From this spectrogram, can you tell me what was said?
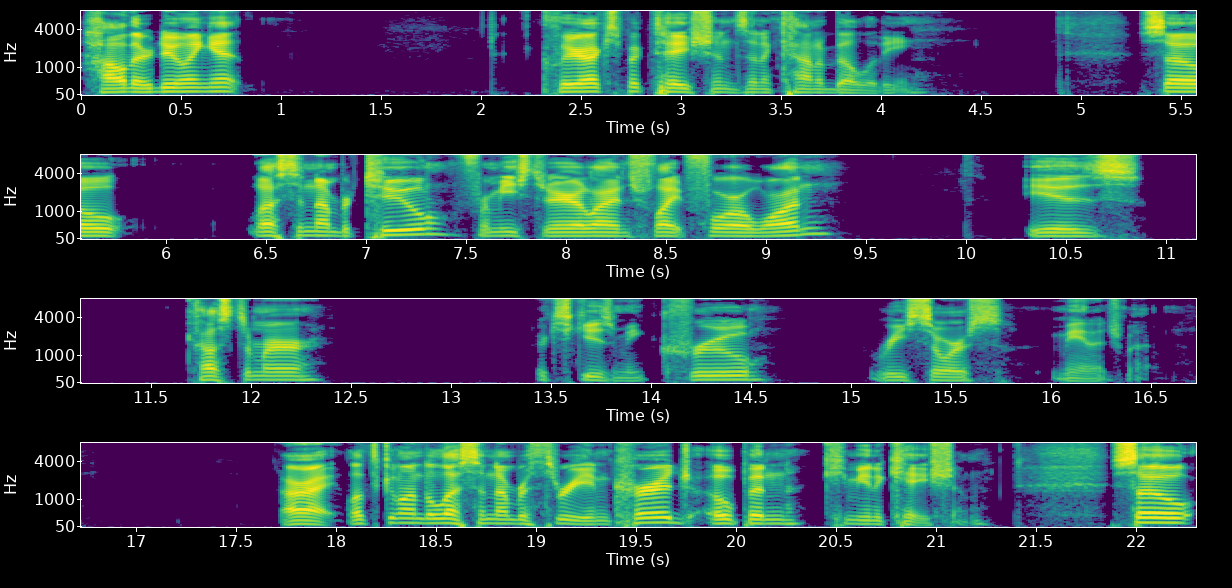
how they're doing it. Clear expectations and accountability. So, lesson number two from Eastern Airlines Flight 401 is customer, excuse me, crew resource management. All right, let's go on to lesson number three encourage open communication. So,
